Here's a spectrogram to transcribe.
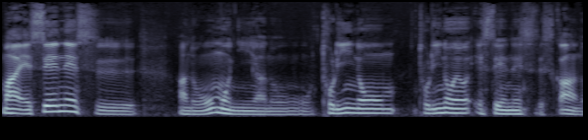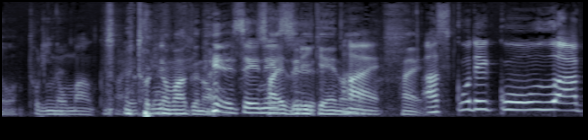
まあ、SNS あの主にあの鳥の鳥の SNS ですか？あの鳥のマーク、はい、鳥のマークの SNS さえずり系の、はい、はい、あそこでこううわっ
